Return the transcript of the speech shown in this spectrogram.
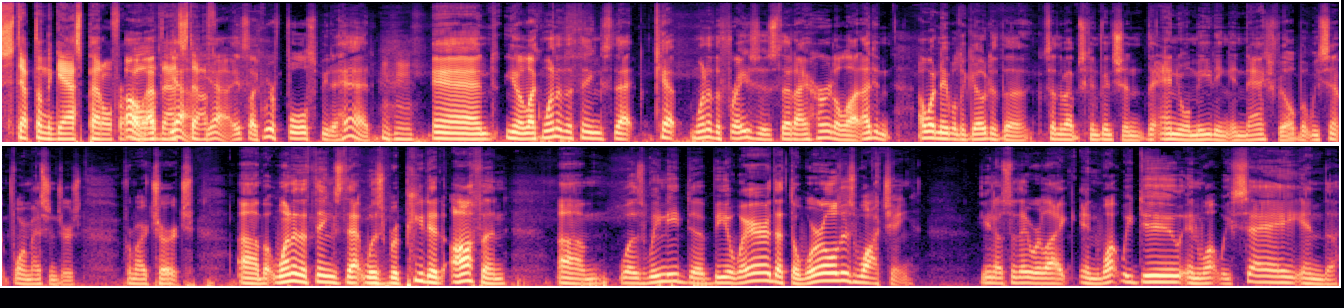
stepped on the gas pedal for all of that Oh, yeah, stuff. Yeah, it's like we're full speed ahead. hmm And you know, like one of the things that kept one of the phrases that I heard a lot. I didn't. I wasn't able to go to the Southern Baptist Convention, the annual meeting in Nashville, but we sent four messengers from our church. Uh, but one of the things that was repeated often um, was we need to be aware that the world is watching. You know, so they were like, in what we do, in what we say, in the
